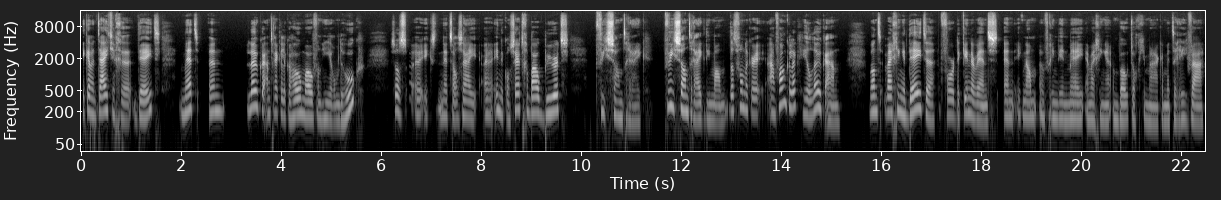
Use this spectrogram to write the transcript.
Ik heb een tijdje gedate met een leuke, aantrekkelijke homo van hier om de hoek. Zoals uh, ik net al zei, uh, in de concertgebouwbuurt. Puissant rijk. Puissant rijk, die man. Dat vond ik er aanvankelijk heel leuk aan. Want wij gingen daten voor de kinderwens. En ik nam een vriendin mee en wij gingen een boottochtje maken met de Riva.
